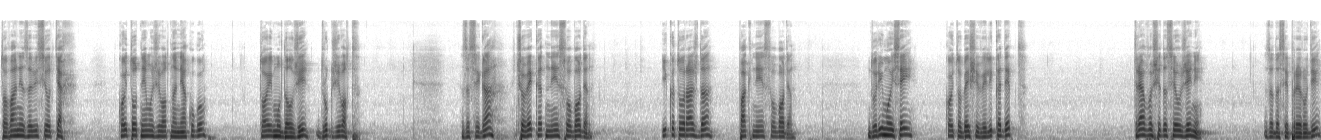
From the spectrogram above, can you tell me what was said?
Това не зависи от тях който отнема живот на някого, той му дължи друг живот. За сега човекът не е свободен. И като ражда, пак не е свободен. Дори Мойсей, който беше велик адепт, трябваше да се ожени, за да се прероди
